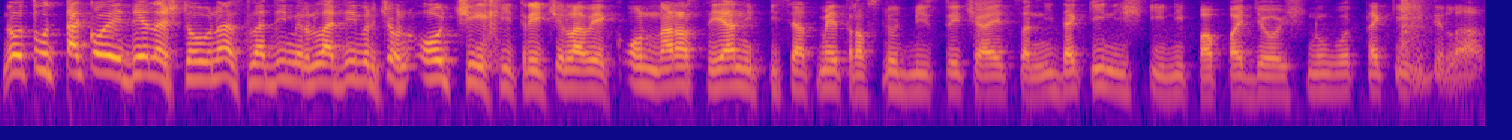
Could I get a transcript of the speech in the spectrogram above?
но тут такое дело, что у нас Владимир Владимирович, он очень хитрый человек. Он на расстоянии 50 метров с людьми встречается. Не докинешь и не попадешь. Ну, вот такие дела.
